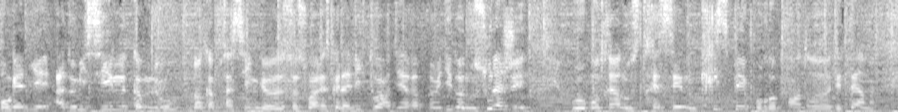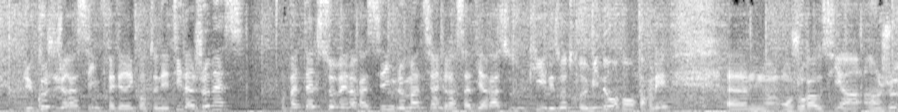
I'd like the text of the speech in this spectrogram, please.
ont gagné à domicile comme nous dans Cup Racing euh, ce soir. Est-ce que la victoire d'hier après-midi doit nous soulager ou au contraire nous stresser, nous crisper pour reprendre euh, des termes du coach du Racing Frédéric Antonetti La jeunesse Va-t-elle sauver le Racing Le maintien grâce à Diarra, Suzuki et les autres minots On va en parler. Euh, on jouera aussi un, jeu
